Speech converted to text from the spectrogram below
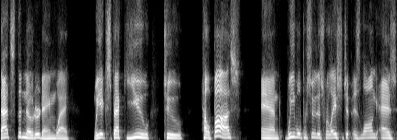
That's the Notre Dame way. We expect you to help us, and we will pursue this relationship as long as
